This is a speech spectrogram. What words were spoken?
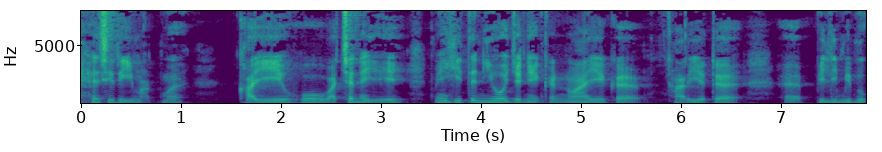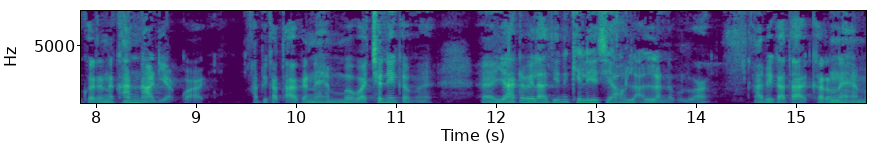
හැසිරීමක්ම කයේ හෝ වචනයේ මේ හිත නියෝජනය කරනවා ඒක හරියට පිළිඹු කරන කණ්ණාඩියක් වගේ. අපි කතා කරන හැම වචනයකම යහට වෙලා තියෙන කෙලෙස් යහුල්ලා අල්ලන්න පුළුවන්. අපි කතා කරන හැම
